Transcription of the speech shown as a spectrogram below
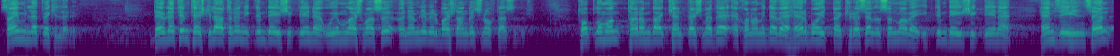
Sayın milletvekilleri, Devletin teşkilatının iklim değişikliğine uyumlaşması önemli bir başlangıç noktasıdır. Toplumun tarımda, kentleşmede, ekonomide ve her boyutta küresel ısınma ve iklim değişikliğine hem zihinsel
